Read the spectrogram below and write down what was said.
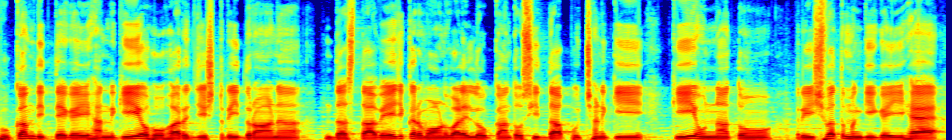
ਹੁਕਮ ਦਿੱਤੇ ਗਏ ਹਨ ਕਿ ਉਹ ਹਰ ਰਜਿਸਟਰੀ ਦੌਰਾਨ ਦਸਤਾਵੇਜ਼ ਕਰਵਾਉਣ ਵਾਲੇ ਲੋਕਾਂ ਤੋਂ ਸਿੱਧਾ ਪੁੱਛਣ ਕਿ ਕੀ ਉਹਨਾਂ ਤੋਂ ਰਿਸ਼ਵਤ ਮੰਗੀ ਗਈ ਹੈ।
